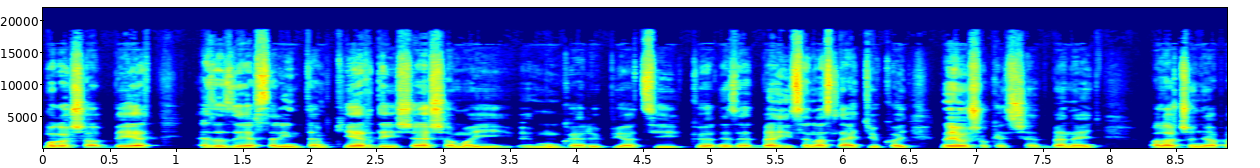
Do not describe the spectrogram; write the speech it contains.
magasabb bért, ez azért szerintem kérdéses a mai munkaerőpiaci környezetben, hiszen azt látjuk, hogy nagyon sok esetben egy alacsonyabb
